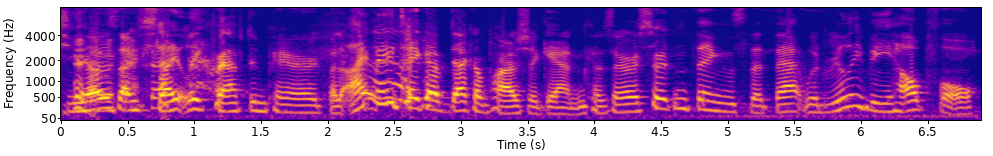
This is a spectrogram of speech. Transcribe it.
She knows I'm slightly craft impaired, but I may take up decoupage again because there are certain things that that would really be helpful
